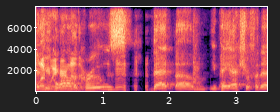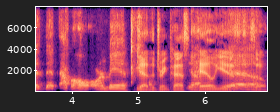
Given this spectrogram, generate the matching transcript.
if one you're way or going on the another. cruise, that um, you pay extra for that that alcohol armband. yeah, the drink pass. Yeah. Hell yeah! Yeah. So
